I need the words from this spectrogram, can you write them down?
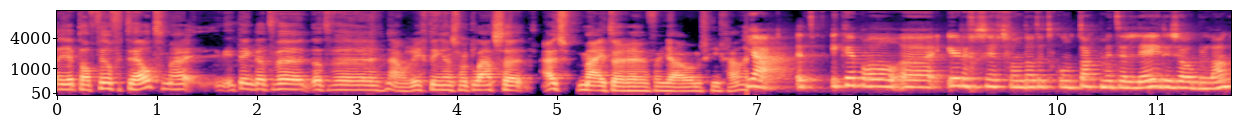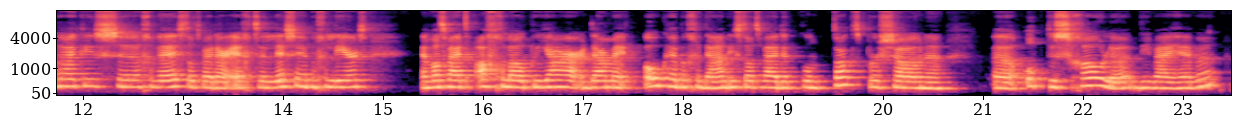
je hebt al veel verteld, maar ik denk dat we, dat we nou, richting een soort laatste uitsmijter uh, van jou misschien gaan. Ja, het, ik heb al uh, eerder gezegd van dat het contact met de leden zo belangrijk is geweest. Dat wij daar echt lessen hebben geleerd. En wat wij het afgelopen jaar daarmee ook hebben gedaan, is dat wij de contactpersonen op de scholen die wij hebben,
